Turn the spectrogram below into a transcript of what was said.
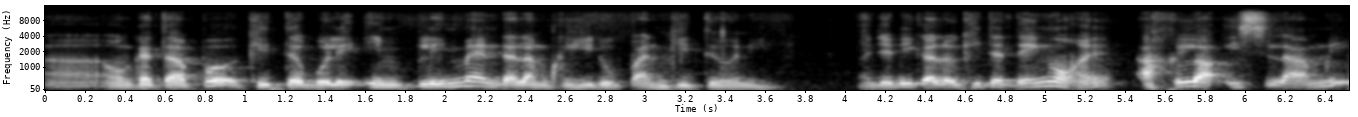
ha, orang kata apa? Kita boleh implement dalam kehidupan kita ni. Ha, jadi kalau kita tengok eh akhlak Islam ni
